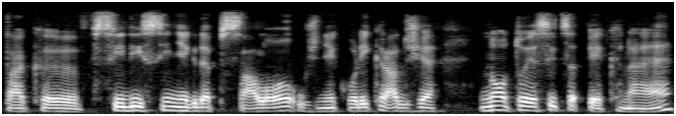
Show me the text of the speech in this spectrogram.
tak v CDC někde psalo už několikrát, že no to je sice pěkné,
